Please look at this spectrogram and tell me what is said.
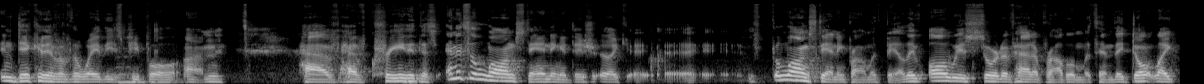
indicative of the way these people um, have have created this, and it's a long-standing addition, like uh, uh, the long-standing problem with Bale. They've always sort of had a problem with him. They don't like,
